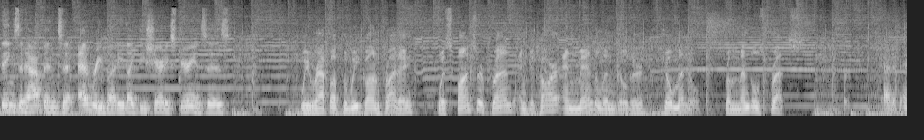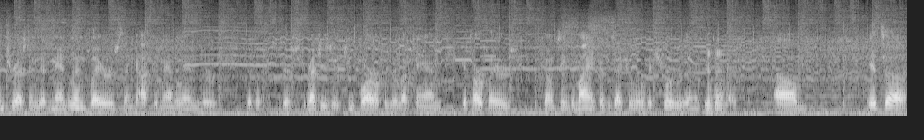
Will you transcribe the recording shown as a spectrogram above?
things that happen to everybody, like these shared experiences. We wrap up the week on Friday with sponsor, friend, and guitar and mandolin builder Joe Mendel from Mendel's Frets. Kind of interesting that mandolin players think octave mandolins are that the, the stretches are too far for your left hand. Guitar players don't seem to mind because it's actually a little bit shorter than a guitar. Mm-hmm. Um, it's a,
